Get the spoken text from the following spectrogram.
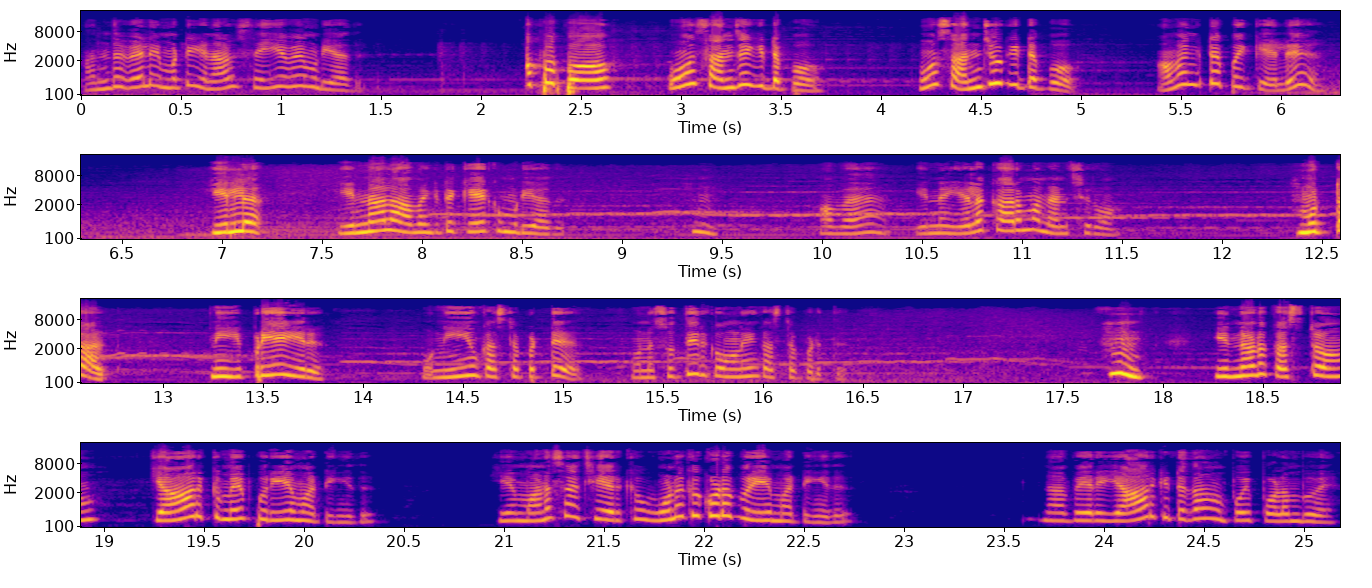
அந்த வேலையை மட்டும் என்னால் செய்யவே முடியாது. அப்போ போ. உன் சஞ்சய் கிட்ட போ. உன் சஞ்சு கிட்ட போ. அவன்கிட்ட போய் கேளு. இல்ல என்னால அவன்கிட்ட கேட்க முடியாது. அவன் என்னை இலக்காரமா நினைச்சிருவான். முட்டாள் நீ இப்படியே இரு. நீயும் கஷ்டப்பட்டு உன்னை சுத்தி இருக்கவனையும் கஷ்டப்படுத்து. என்னோட கஷ்டம் யாருக்குமே புரிய மாட்டேங்குது. என் மனசாட்சியா இருக்க உனக்கு கூட புரிய மாட்டேங்குது. நான் வேற யார்கிட்ட தான் போய் புலம்புவேன்?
